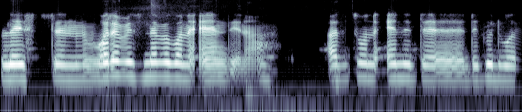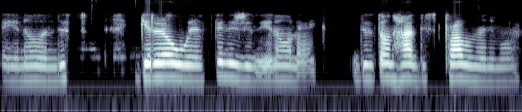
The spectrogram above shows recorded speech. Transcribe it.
lists and whatever is never going to end, you know. I just want to end it the the good way, you know, and just get it over and finish it, you know, like just don't have this problem anymore.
